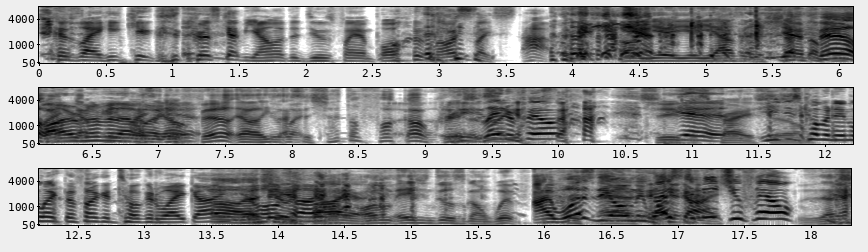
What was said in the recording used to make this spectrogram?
Because like he, Chris kept yelling at the dudes playing ball, and Lawrence was like, "Stop!" Oh yeah, yeah, yeah. I was like, shut Yeah, the Phil. fuck I up. remember He's that like, one, Yo, yeah. Phil. Yo, he's, He I was said, shut the fuck up, Chris. He's Later, like, Phil. Jesus yeah, Christ. he's yo. just coming in like the fucking token white guy. Oh, that shit was fire. All them Asian dudes gonna whip. I was the only white nice guy. Nice to meet you, Phil. That's-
